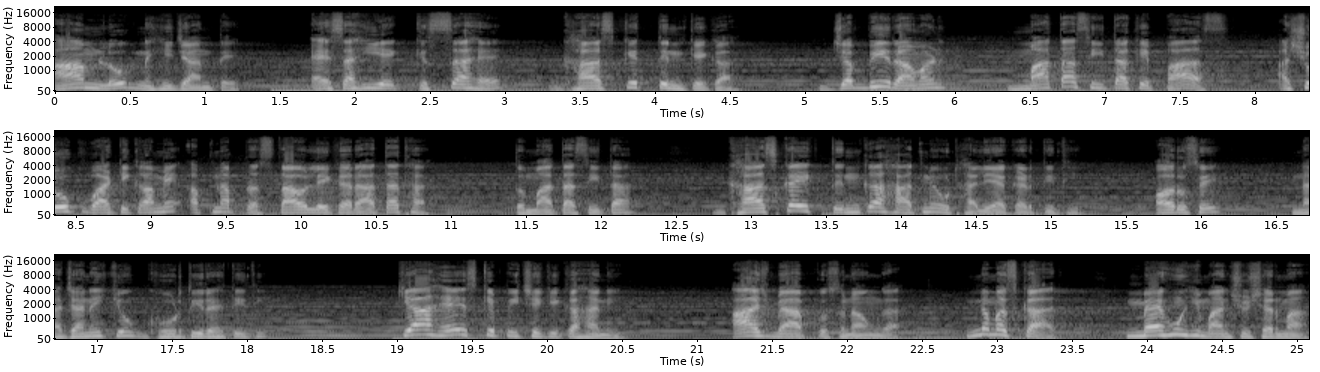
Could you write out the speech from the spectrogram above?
आम लोग नहीं जानते। ऐसा ही एक किस्सा है घास के तिनके का। जब भी रावण माता सीता के पास अशोक वाटिका में अपना प्रस्ताव लेकर आता था तो माता सीता घास का एक तिनका हाथ में उठा लिया करती थी और उसे न जाने क्यों घूरती रहती थी। क्या है इसके पीछे की कहानी? आज मैं आपको सुनाऊँगा। नमस्कार, मैं हूँ हिमांशु शर्मा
